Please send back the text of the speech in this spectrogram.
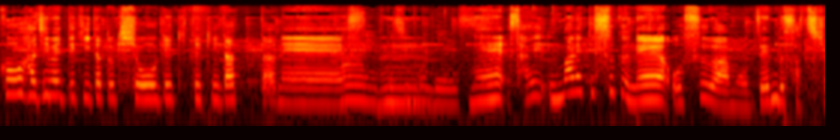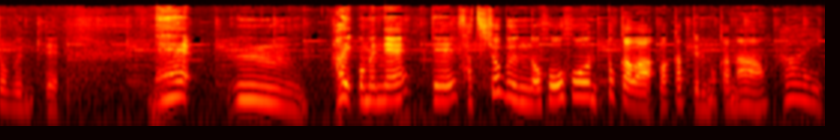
構初めて聞いた時衝撃的だったね。はいうん私もです、ね再生まれてすぐねオスはもう全部殺処分って。ねうんはいごめんね。で殺処分の方法とかは分かってるのかな？はい、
